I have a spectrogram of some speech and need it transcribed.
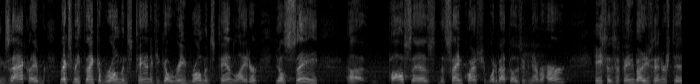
Exactly. It makes me think of Romans 10. If you go read Romans 10 later, you'll see uh, Paul says the same question. What about those who've never heard? He says, If anybody's interested,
